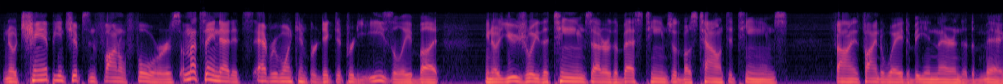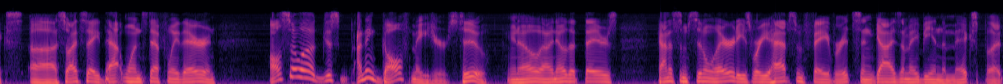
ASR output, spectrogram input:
you know championships and final fours. I'm not saying that it's everyone can predict it pretty easily, but you know usually the teams that are the best teams or the most talented teams find find a way to be in there into the mix. Uh, so I'd say that one's definitely there, and also uh, just I think golf majors too. You know I know that there's kind of some similarities where you have some favorites and guys that may be in the mix, but.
